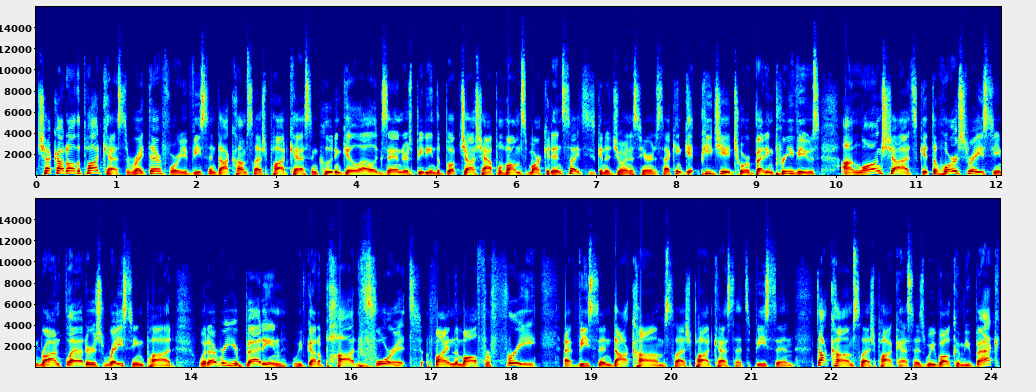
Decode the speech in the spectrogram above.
check out all the podcasts. They're right there for you. VSIN.com slash podcast, including Gill Alexander's Beating the Book, Josh Applebaum's Market Insights. He's going to join us here in a second. Get PGA Tour betting previews on long shots. Get the horse racing, Ron Flatter's Racing Pod. Whatever you're betting, we've got a pod for it. Find them all for free at vsin.com slash podcast. That's vsin.com slash podcast. As we welcome you back,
